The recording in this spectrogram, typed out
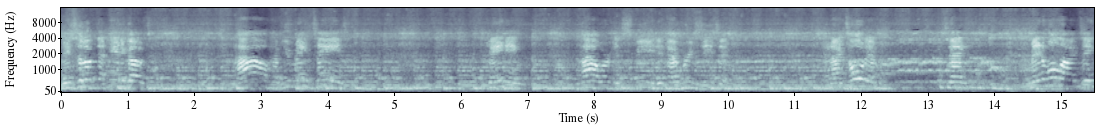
He looked at me and he goes, how have you maintained gaining power and speed in every season? And I told him, I said, minimalizing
